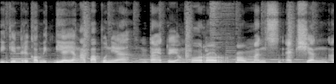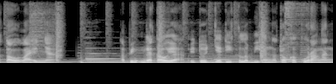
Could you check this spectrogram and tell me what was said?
Di genre komik dia yang apa pun ya, entah itu yang horror, romance, action, atau lainnya. Tapi nggak tahu ya, itu jadi kelebihan atau kekurangan.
